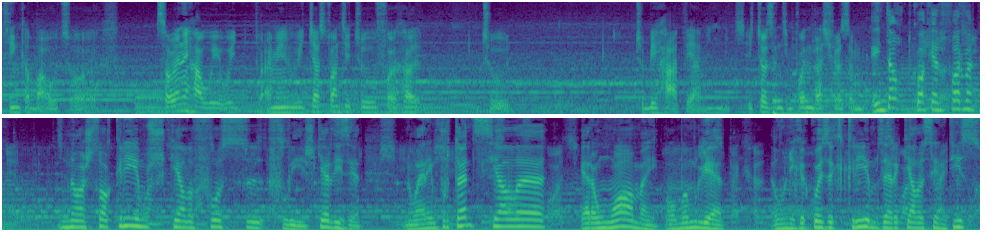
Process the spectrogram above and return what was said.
think about. Or so anyhow, we, we I mean, we just wanted to for her to to be happy. I mean, it, it wasn't important that she was a então, de qualquer forma. Nós só queríamos que ela fosse feliz. Quer dizer, não era importante se ela era um homem ou uma mulher. A única coisa que queríamos era que ela sentisse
